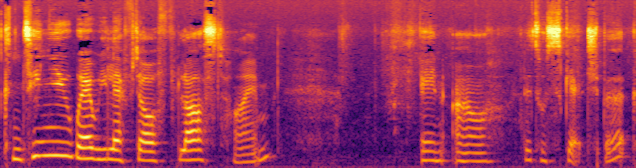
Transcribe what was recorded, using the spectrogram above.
continue where we left off last time in our little sketchbook.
